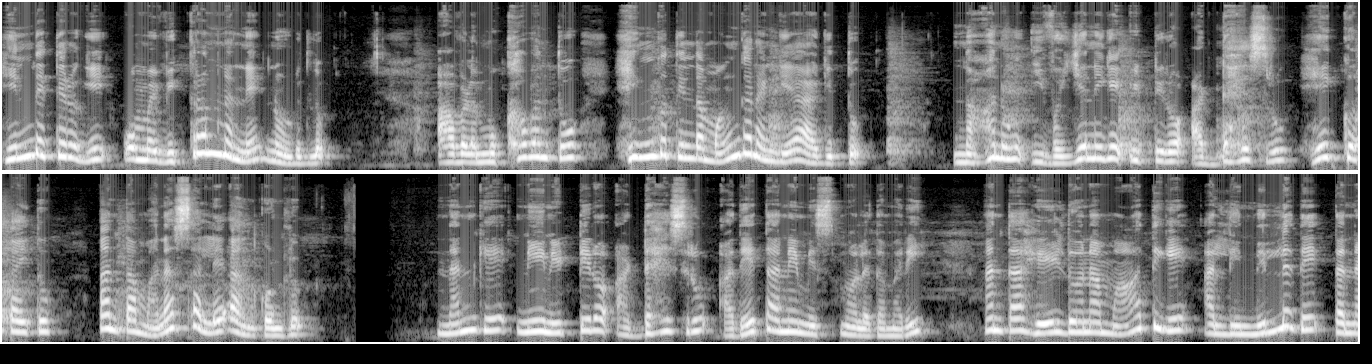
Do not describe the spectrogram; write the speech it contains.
ಹಿಂದೆ ತಿರುಗಿ ಒಮ್ಮೆ ವಿಕ್ರಮ್ನನ್ನೇ ನೋಡಿದ್ಲು. ಅವಳ ಮುಖವಂತೂ ಹಿಂಗು ತಿಂದ ಮಂಗನಂಗೆ ಆಗಿತ್ತು. ನಾನು ಈ ವಯ್ಯನಿಗೆ ಇಟ್ಟಿರೋ ಅಡ್ಡ ಹೆಸರು ಹೇಗೆ ಗೊತ್ತಾಯಿತು ಅಂತ ಮನಸ್ಸಲ್ಲೇ ಅಂದ್ಕೊಂಡ್ಳು ನನಗೆ ನೀನಿಟ್ಟಿರೋ ಅಡ್ಡ ಹೆಸರು ಅದೇ ತಾನೇ ಮಿಸ್ ಮೊಲದ ಮರಿ ಅಂತ ಹೇಳ್ದೋನ ಮಾತಿಗೆ ಅಲ್ಲಿ ನಿಲ್ಲದೆ ತನ್ನ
